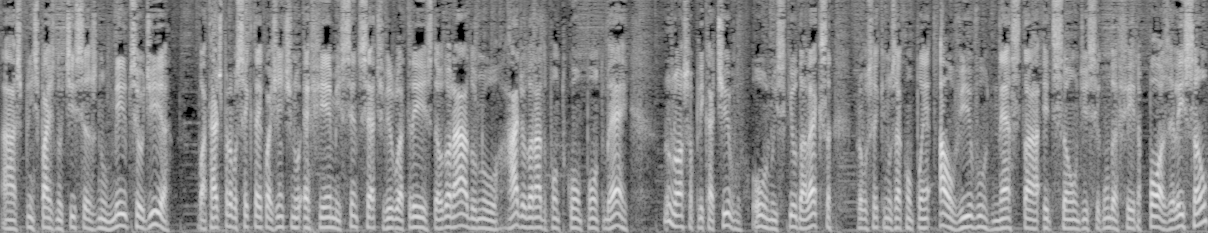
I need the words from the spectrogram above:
as principais notícias no meio do seu dia. Boa tarde para você que está aí com a gente no FM 107,3 da Eldorado, no radioeldorado.com.br no nosso aplicativo ou no skill da Alexa, para você que nos acompanha ao vivo nesta edição de segunda-feira pós-eleição.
